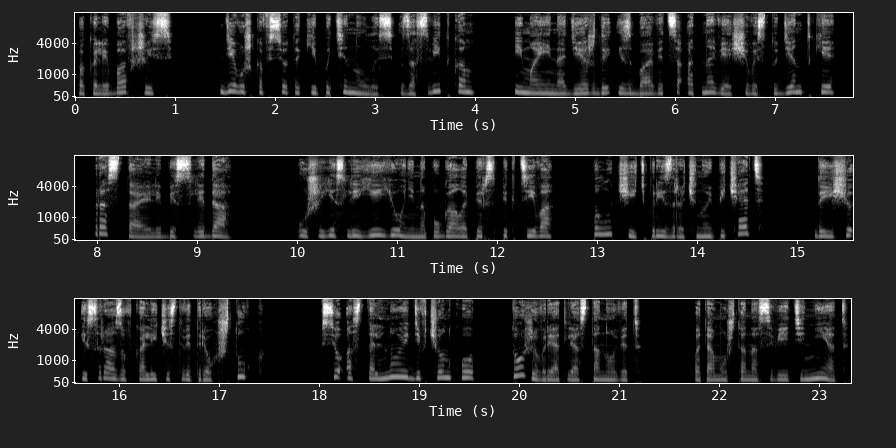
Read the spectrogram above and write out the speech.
Поколебавшись, девушка все-таки потянулась за свитком, и мои надежды избавиться от навязчивой студентки растаяли без следа. Уж если ее не напугала перспектива получить призрачную печать, да еще и сразу в количестве трех штук, все остальное девчонку тоже вряд ли остановит, потому что на свете нет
